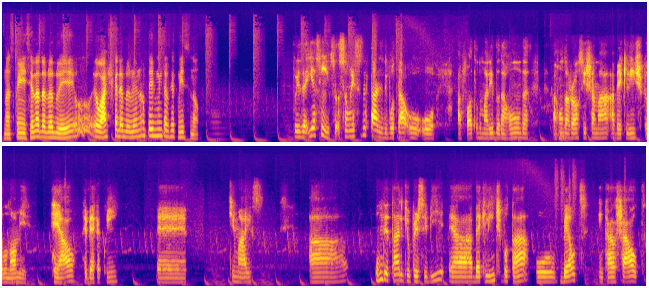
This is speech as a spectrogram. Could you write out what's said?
Mas conhecendo a WWE, eu, eu acho que a WWE não teve muito a ver com isso, não. Pois é, e assim, são esses detalhes de botar o, o- a foto do marido da Honda, a Honda Rossi chamar a Becky Lynch pelo nome real, Rebecca Queen. É, que mais? Ah, um detalhe que eu percebi é a Becky Lynch botar o belt em caixa alta.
